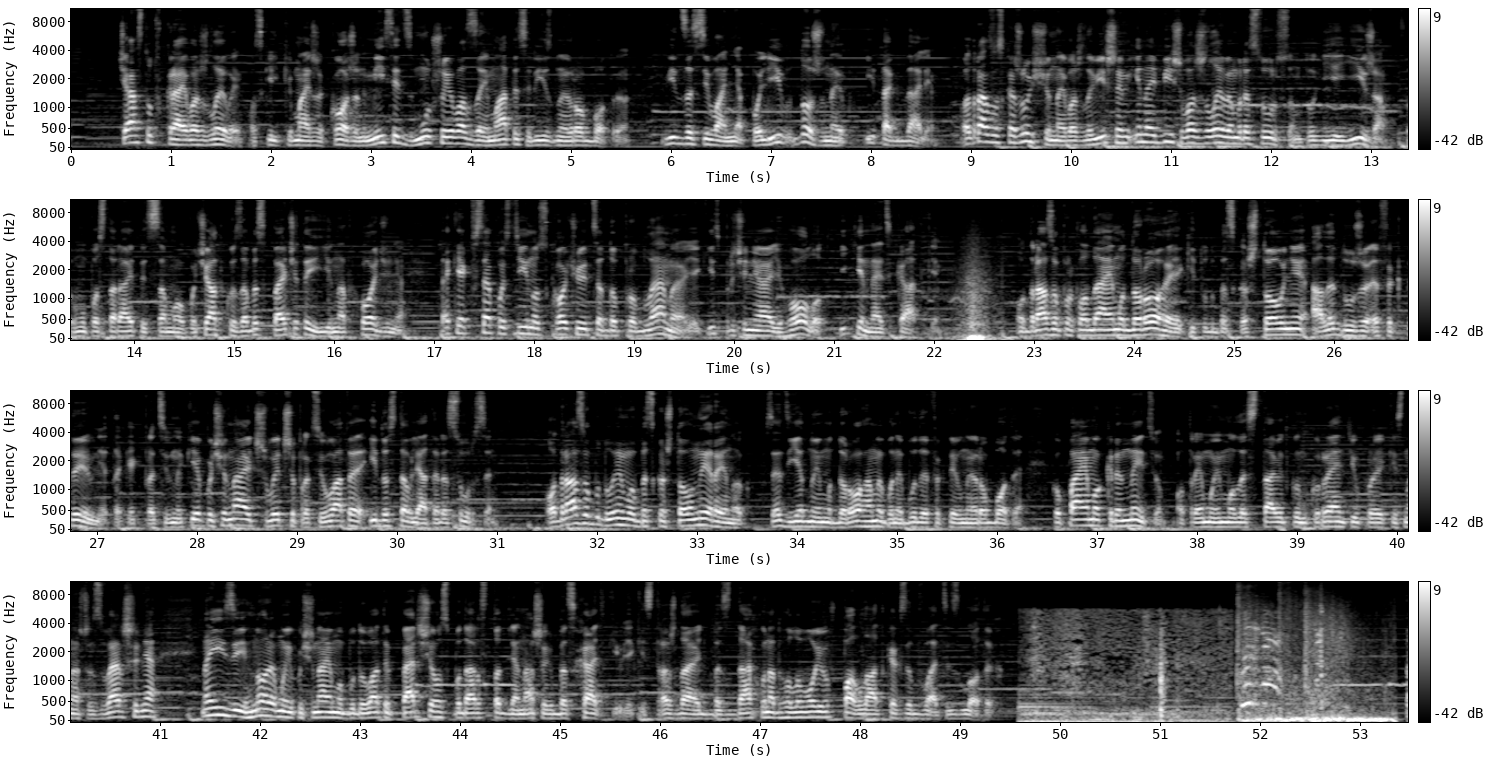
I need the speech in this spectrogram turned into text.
Час тут вкрай важливий, оскільки майже кожен місяць змушує вас займатися різною роботою від засівання полів до жнив і так далі. Одразу скажу, що найважливішим і найбільш важливим ресурсом тут є їжа, тому постарайтесь з самого початку забезпечити її надходження, так як все постійно скочується до проблеми, які спричиняють голод і кінець катки. Одразу прокладаємо дороги, які тут безкоштовні, але дуже ефективні, так як працівники починають швидше працювати і доставляти ресурси. Одразу будуємо безкоштовний ринок, все з'єднуємо дорогами, бо не буде ефективної роботи. Копаємо криницю, отримуємо листа від конкурентів про якісь наше звершення. На ізі ігноримо і починаємо будувати перші господарства для наших безхатьків, які страждають без даху над головою в палатках за 20 злотих.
